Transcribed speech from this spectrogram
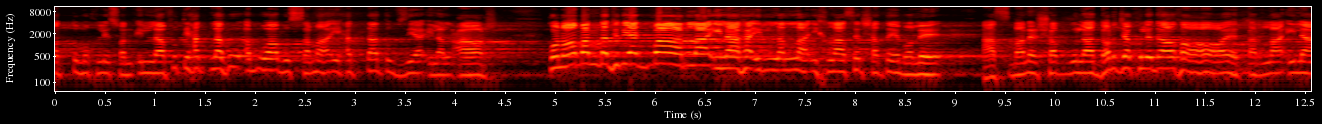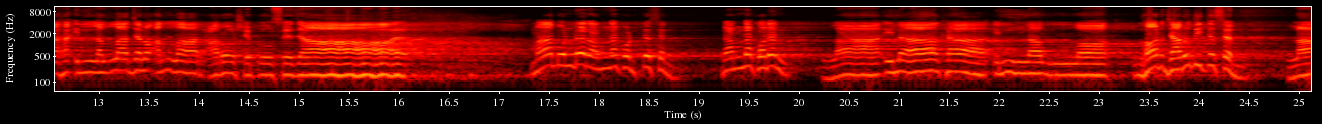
কত্তু মুখলিসন ইল্লা ফুতিহাত লাহু আবু আবু সামাই হাত্তা তুফজিয়া ইলাল আরশ। কোন বান্দা যদি একবার লা ইলাহা ইল্লাল্লাহ ইখলাসের সাথে বলে, আসমানের সবগুলা দরজা খুলে দেওয়া হয়, তার লা ইলাহা ইল্লাল্লাহ যেন আল্লাহর আরও সে পৌঁছে যায়। মা বোনরা রান্না করতেছেন। রান্না করেন, লা ঘর ঝাড়ু দিতেছেন, লা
